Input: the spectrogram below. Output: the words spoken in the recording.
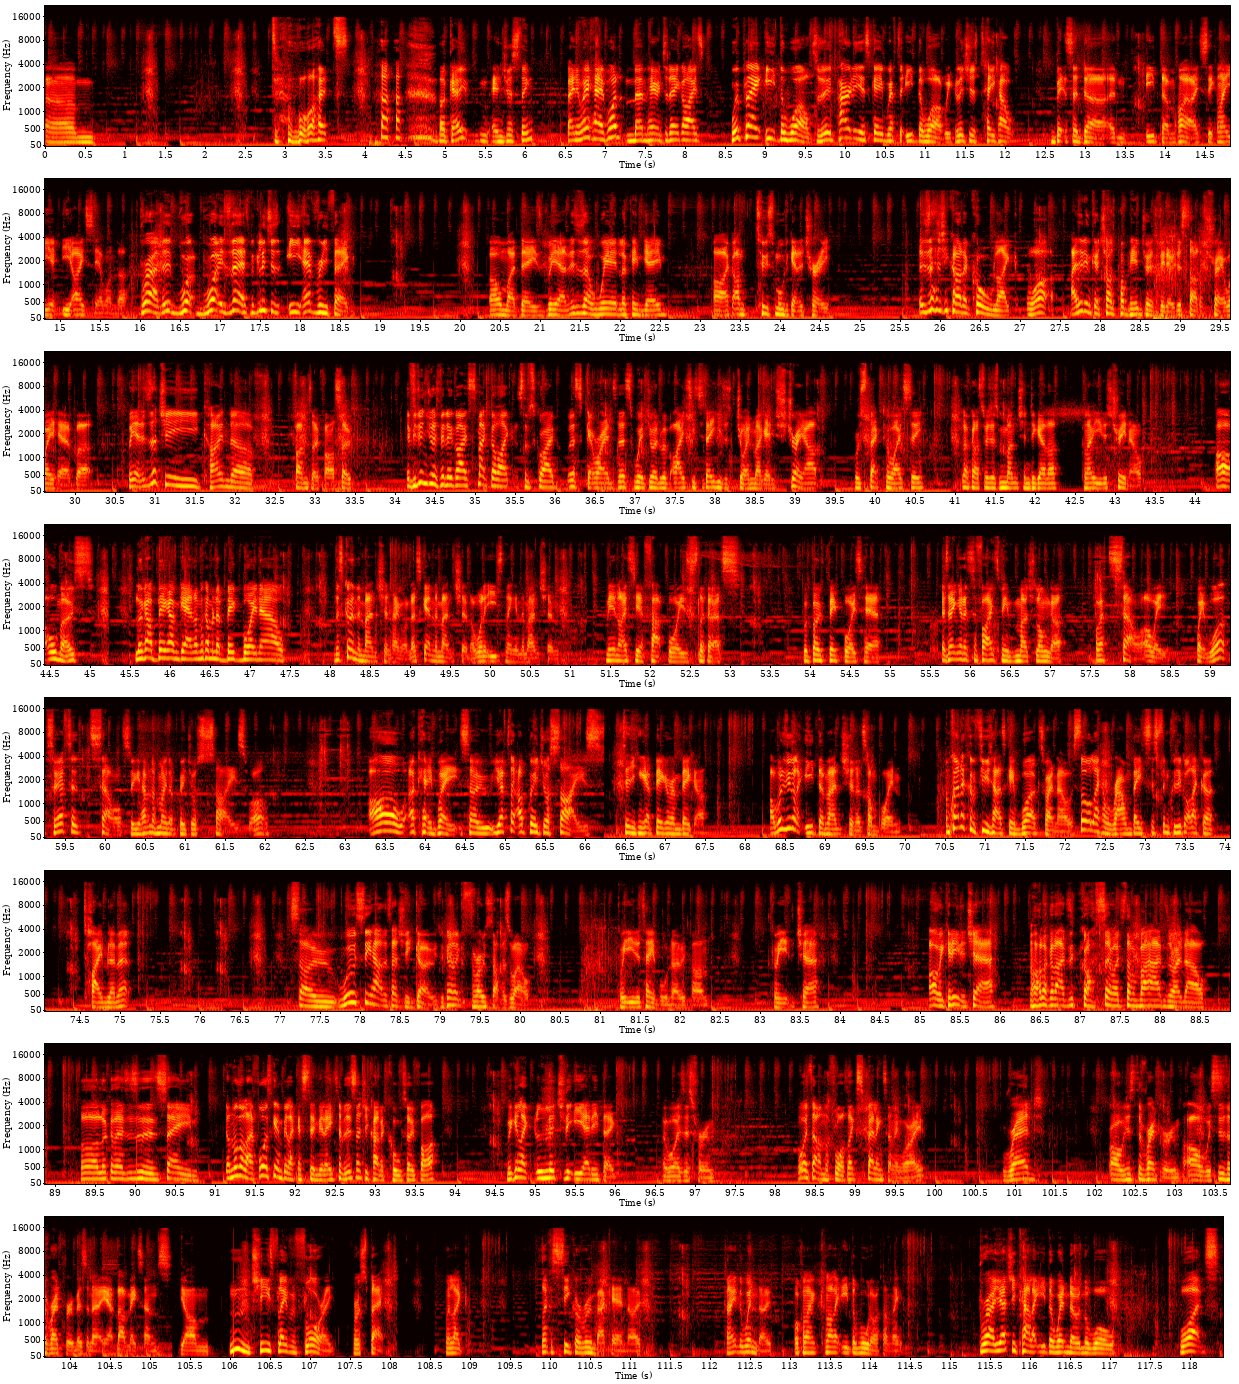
Um. what? okay, interesting. But anyway, hey everyone, Mem here, and today, guys, we're playing Eat the World. So apparently, this game we have to eat the world. We can literally just take out bits of dirt and eat them. Hi, Icy. Can I eat, eat Icy? I wonder. Bruh, this, what, what is this? We can literally just eat everything. Oh my days. But yeah, this is a weird looking game. Oh, I'm too small to get the tree. This is actually kind of cool. Like, what? I didn't even get a chance to properly intro this video. Just started straight away here. But, but yeah, this is actually kind of fun so far. So if you did enjoy this video, guys, smack the like, subscribe. Let's get right into this. We're joined with Icy today. He just joined my game straight up. Respect to Icy. Look at us, we're just munching together. Can I eat this tree now? Oh, almost. Look how big I'm getting. I'm becoming a big boy now. Let's go in the mansion. Hang on. Let's get in the mansion. I want to eat something in the mansion. Me and Icy are fat boys. Look at us. We're both big boys here. This ain't going to suffice me much longer. We have to sell. Oh, wait. Wait, what? So you have to sell. So you have enough money to upgrade your size. What? Oh, okay, wait. So you have to upgrade your size so you can get bigger and bigger. I wonder if you're going to eat the mansion at some point. I'm kind of confused how this game works right now. It's sort of like a round-based system because you've got like a time limit. So we'll see how this actually goes. We can like throw stuff as well. Can we eat the table? No, we can't. Can we eat the chair? Oh, we can eat the chair. Oh, look at that. I've got so much stuff in my hands right now. Oh, look at this. This is insane. I'm not gonna lie, I thought it was gonna be like a simulator, but this is actually kind of cool so far. We can like literally eat anything. Wait, what is this room? What is that on the floor? It's like spelling something, right? Red. Oh, is this is the red room. Oh, this is the red room, isn't it? Yeah, that makes sense. Yum. Mmm, cheese flavored flooring. Respect. We're like, it's like a secret room back here. No. Can I eat the window? Or can I, can I like eat the wall or something? Bro, you actually can't like eat the window and the wall. What?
